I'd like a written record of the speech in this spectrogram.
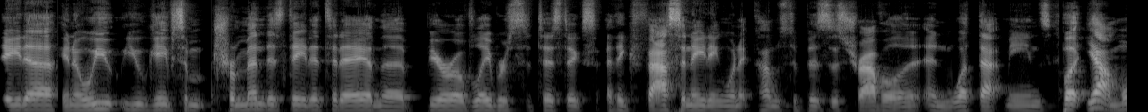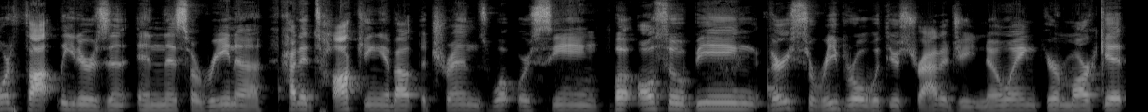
data. You know, you, you gave some tremendous data today on the Bureau of Labor Statistics. I think fascinating when it comes to business travel and, and what that means. But yeah, more thought leaders in, in this arena, kind of talking about the trends, what we're seeing, but also being very cerebral cerebral with your strategy, knowing your market,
